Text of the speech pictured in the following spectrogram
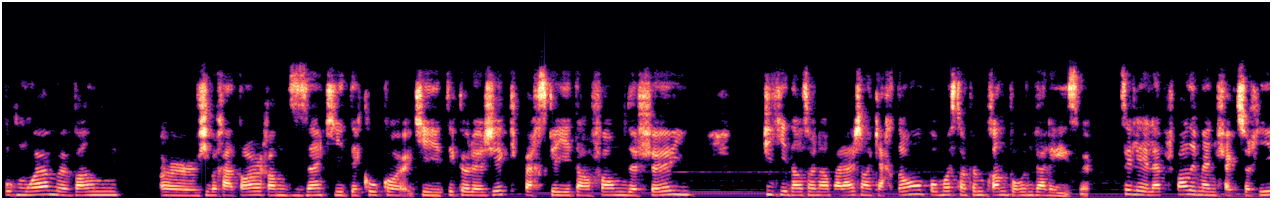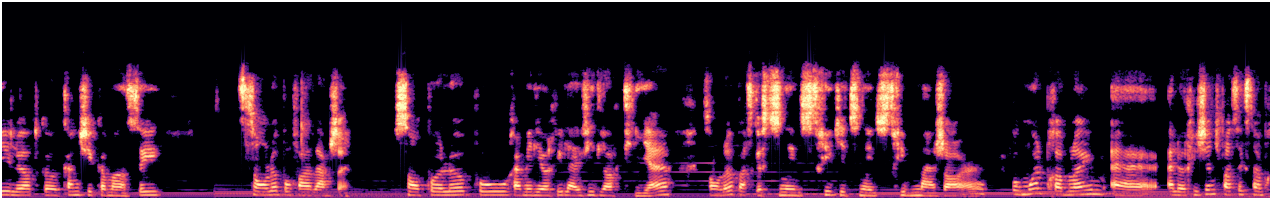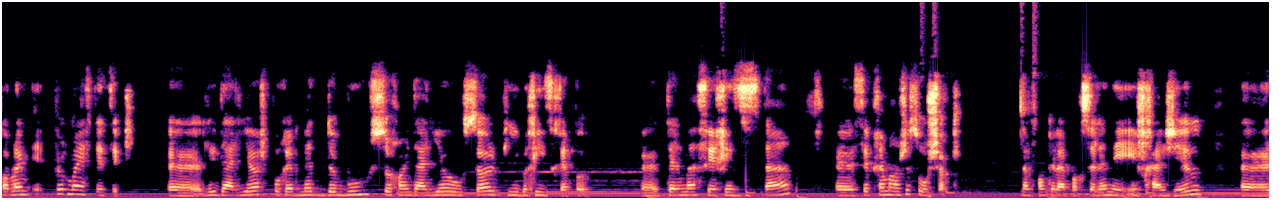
pour moi, me vendre un vibrateur en me disant qu'il est, qui est écologique parce qu'il est en forme de feuille, puis qu'il est dans un emballage en carton, pour moi, c'est un peu me prendre pour une valise. Tu sais, la plupart des manufacturiers, là, en tout cas, quand j'ai commencé, sont là pour faire de l'argent. Ils sont pas là pour améliorer la vie de leurs clients. Ils sont là parce que c'est une industrie qui est une industrie majeure. Pour moi, le problème, à, à l'origine, je pensais que c'était un problème purement esthétique. Euh, les dahlias, je pourrais me mettre debout sur un dahlia au sol puis il briserait pas. Euh, tellement c'est résistant. Euh, c'est vraiment juste au choc. Dans le fond que la porcelaine est, fragile.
